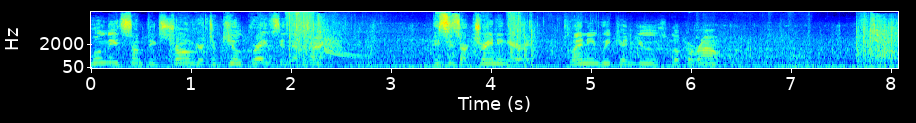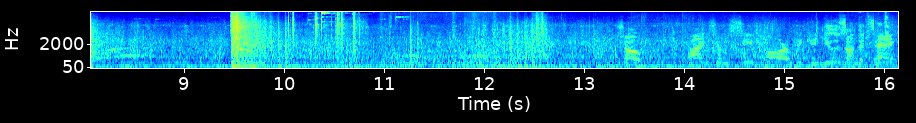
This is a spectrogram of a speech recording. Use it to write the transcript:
We'll need something stronger to kill Graves in that tank. This is our training area. Plenty we can use. Look around. So, find some C4 we can use on the tank.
